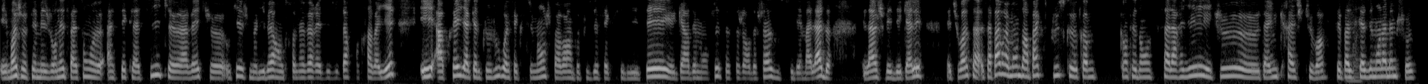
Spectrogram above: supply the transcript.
Et moi, je fais mes journées de façon euh, assez classique avec, OK, je me libère entre 9h et 18h pour travailler. Et après, il y a quelques jours où effectivement, je peux avoir un peu plus de flexibilité, garder mon fils et ce genre de choses, ou s'il est malade, là, je vais décaler. Et tu vois, ça n'a pas vraiment d'impact plus que comme quand tu es dans le salarié et que tu as une crèche, tu vois. C'est pas quasiment la même chose.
